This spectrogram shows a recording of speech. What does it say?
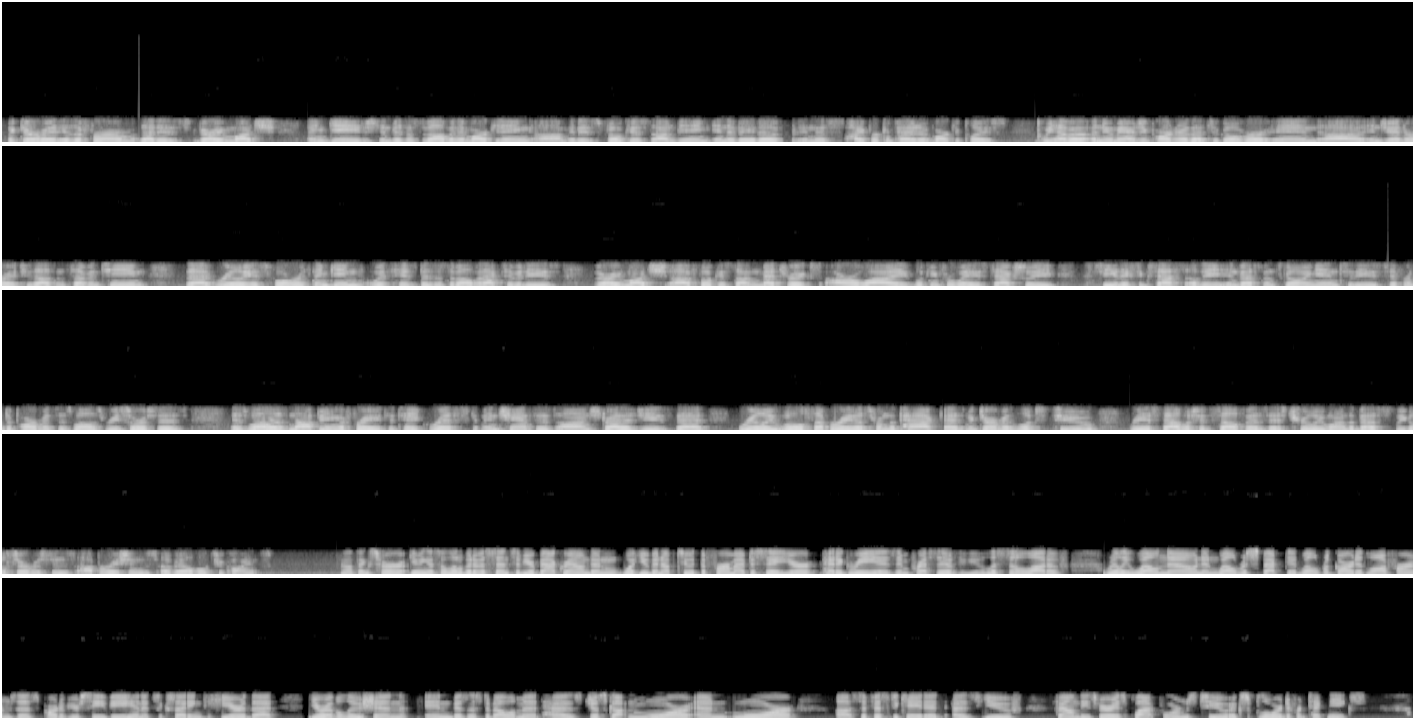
McDermott is a firm that is very much engaged in business development and marketing. Um, it is focused on being innovative in this hyper competitive marketplace. We have a, a, new managing partner that took over in uh, in January 2017 that really is forward thinking with his business development activities very much uh, focused on metrics, ROI, looking for ways to actually see the success of the investments going into these different departments as well as resources, as well as not being afraid to take risk and chances on strategies that really will separate us from the pack as McDermott looks to reestablish itself as, as truly one of the best legal services operations available to clients. Well, thanks for giving us a little bit of a sense of your background and what you've been up to at the firm. I have to say, your pedigree is impressive. You've listed a lot of really well known and well respected, well regarded law firms as part of your CV. And it's exciting to hear that your evolution in business development has just gotten more and more uh, sophisticated as you've found these various platforms to explore different techniques.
